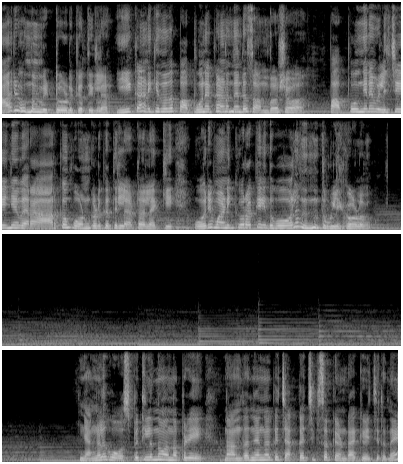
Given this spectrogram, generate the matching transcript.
ആരും ഒന്നും വിട്ടുകൊടുക്കത്തില്ല ഈ കാണിക്കുന്നത് പപ്പുവിനെ കാണുന്നതിന്റെ സന്തോഷമാണ് പപ്പു ഇങ്ങനെ വിളിച്ചു കഴിഞ്ഞാൽ വേറെ ആർക്കും ഫോൺ കൊടുക്കത്തില്ല കേട്ടോ ലക്കി. ഒരു മണിക്കൂറൊക്കെ ഇതുപോലെ നിന്ന് തുള്ളിക്കോളും. ഞങ്ങൾ ഹോസ്പിറ്റലിൽ നിന്ന് വന്നപ്പോഴേ നന്ദൻ ഞങ്ങൾക്ക് ചക്ക ചിപ്സ് ഒക്കെ ഉണ്ടാക്കി വെച്ചിരുന്നേ.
